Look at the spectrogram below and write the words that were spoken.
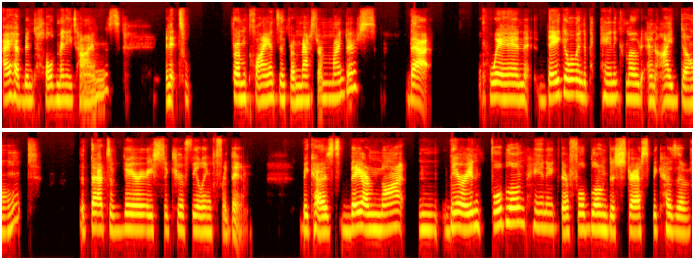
I have been told many times, and it's from clients and from masterminders that when they go into panic mode and I don't, that that's a very secure feeling for them because they are not they're in full blown panic, they're full blown distress because of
